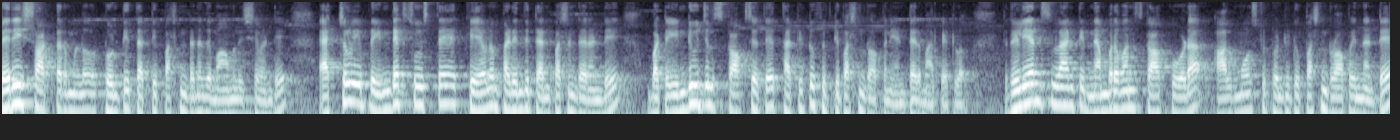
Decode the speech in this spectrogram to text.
వెరీ షార్ట్ టర్మ్లో ట్వంటీ థర్టీ పర్సెంట్ అనేది మామూలు విషయం అండి. యాక్చువల్గా ఇప్పుడు ఇండెక్స్ చూస్తే కేవలం పడింది టెన్ పర్సెంటేనండి బట్ ఇండివిజువల్ స్టాక్స్ అయితే thirty to fifty percent drop అయినాయి ఎంటైర్ మార్కెట్లో రిలయన్స్ లాంటి నెంబర్ వన్ స్టాక్ కూడా almost twenty two percent drop అయిందంటే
